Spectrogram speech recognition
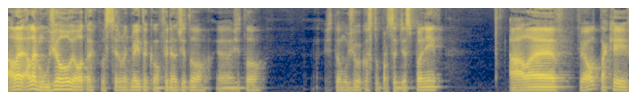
ale, ale můžou, jo, tak prostě měli to confidence, že to, že to, že to můžou jako 100% splnit. Ale jo, taky,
